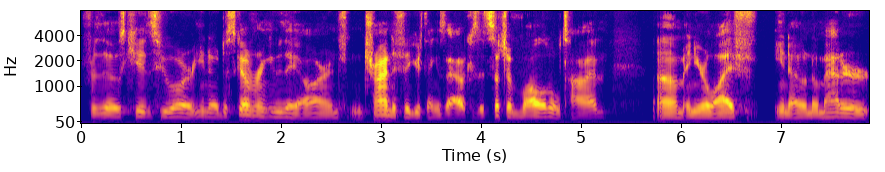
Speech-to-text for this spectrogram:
for those kids who are, you know, discovering who they are and, trying to figure things out because it's such a volatile time um, in your life, you know, no matter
